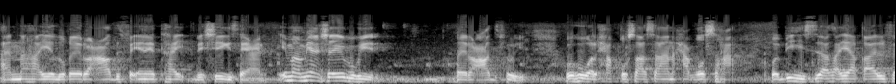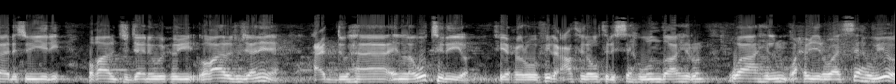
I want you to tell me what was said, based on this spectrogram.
annaha iyadu kayru caadifa inay tahay bay sheegaysaa yani imaam miyaan sheegay buu ku yidhi ayru caadifa wey wahuwa alxaqu saasaana xaqu saxa. Wa bihi sidaas ayaa qaala alfaarisu yidhi. Waqaala jujaani wuxuu yidhi waqaala jujaanina cadduhaa in lagu tiriyo fii xuruufi lcadfi lagu tiri sahwun daahirun waa sahwiyo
